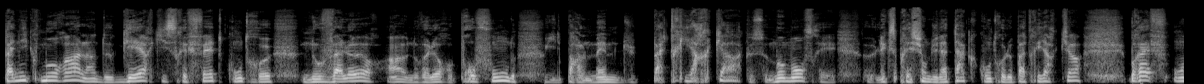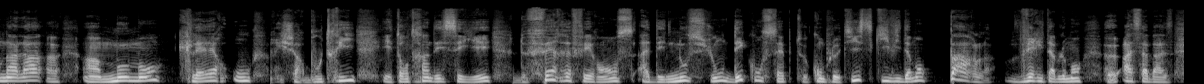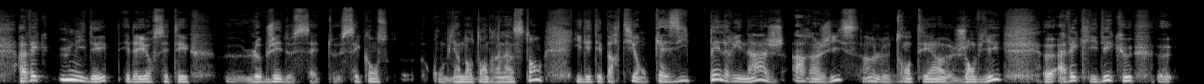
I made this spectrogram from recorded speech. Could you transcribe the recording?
panique morale, hein, de guerre qui serait faite contre nos valeurs, hein, nos valeurs profondes. Il parle même du patriarcat, que ce moment serait euh, l'expression d'une attaque contre le patriarcat. Bref, on a là euh, un moment clair où Richard Boutry est en train d'essayer de faire référence à des notions, des concepts complotistes qui évidemment parle véritablement euh, à sa base, avec une idée, et d'ailleurs c'était euh, l'objet de cette séquence euh, qu'on vient d'entendre à l'instant, il était parti en quasi pèlerinage à Rungis hein, le 31 janvier, avec l'idée que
